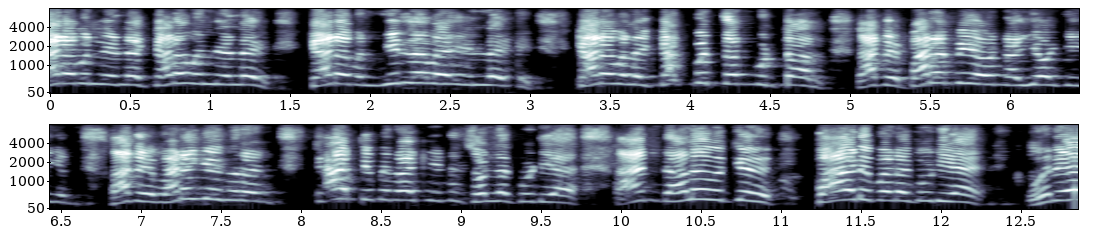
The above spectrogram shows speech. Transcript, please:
கடவுள் இல்லை கடவுள் இல்லை கடவுள் இல்லவே இல்லை. கடவுளை கற்புத்தன் முட்டால் அதை பரப்பியவன் அயோக்கியன் அதை வணங்குகிறன் காட்டு மிராட்டி என்று சொல்லக்கூடிய அந்த அளவுக்கு பாடுபடக்கூடிய ஒரே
